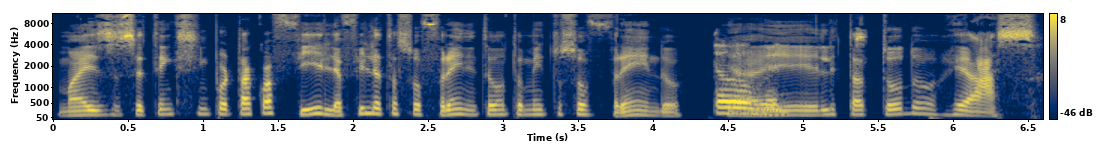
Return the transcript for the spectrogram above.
mas você tem que se importar com a filha. A filha tá sofrendo, então eu também tô sofrendo. E aí ele tá todo reaça.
